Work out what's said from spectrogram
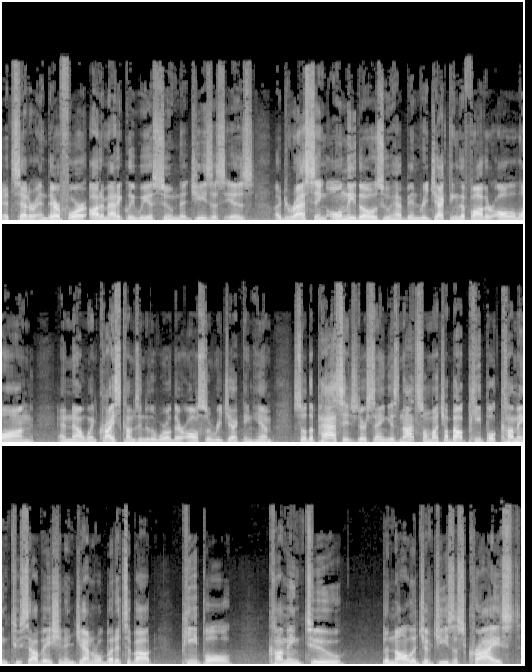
etc. And therefore, automatically we assume that Jesus is addressing only those who have been rejecting the Father all along. And now, when Christ comes into the world, they're also rejecting him. So, the passage they're saying is not so much about people coming to salvation in general, but it's about people coming to the knowledge of Jesus Christ,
